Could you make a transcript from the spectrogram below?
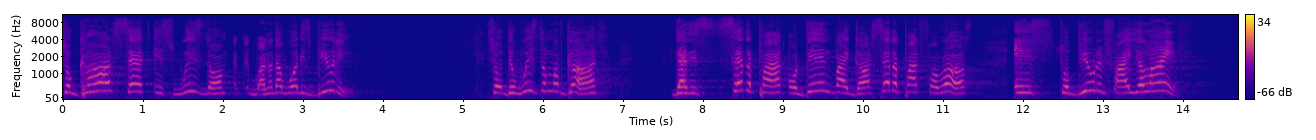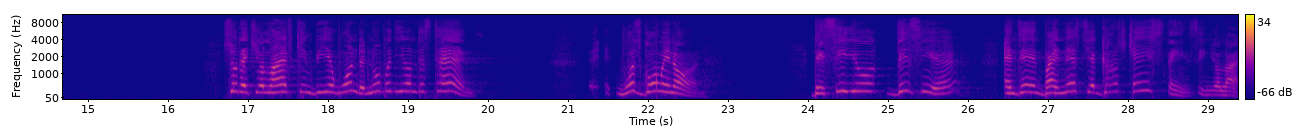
So God set his wisdom, another word is beauty. So the wisdom of God that is set apart, ordained by God, set apart for us, is to beautify your life. So that your life can be a wonder. Nobody understands what's going on. They see you this year, and then by next year, God's changed things in your life.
